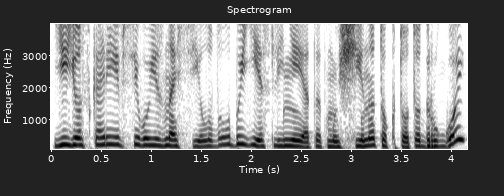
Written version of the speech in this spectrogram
ее, скорее всего, изнасиловал бы, если не этот мужчина, то кто-то другой?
